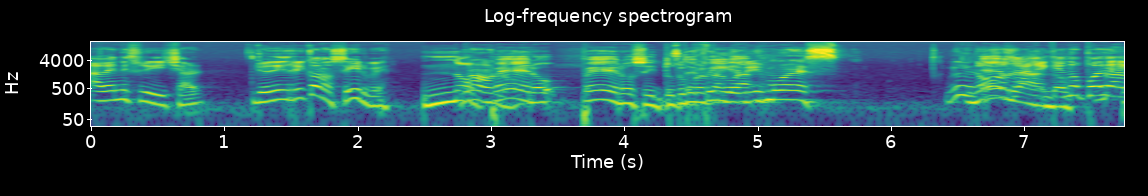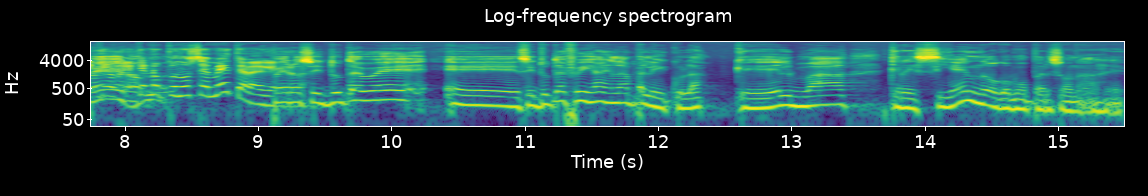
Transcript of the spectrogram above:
a- a Dennis Richard, Johnny Rico no sirve. No, No, no. pero, pero si tú Su te fijas. protagonismo es. No, Es o sea, es que no puede, es que- pero- es que no, no se mete a la guerra. Pero si tú te ves, eh, si tú te fijas en la película, que él va creciendo como personaje.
